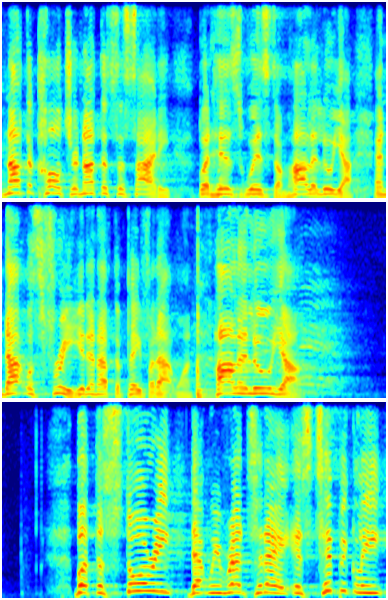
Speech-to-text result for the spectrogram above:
not the culture, not the society, but His wisdom. Hallelujah. And that was free. You didn't have to pay for that one. Hallelujah. But the story that we read today is typically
